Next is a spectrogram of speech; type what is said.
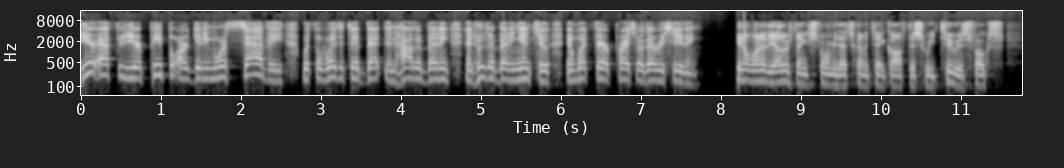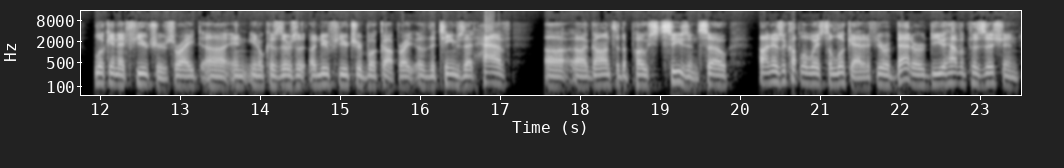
year after year, people are getting more savvy with the way that they bet and how they're betting and who they're betting into and what fair price are they receiving. You know, one of the other things, Stormy, that's going to take off this week too is folks looking at futures, right? Uh, and you know, because there's a, a, new future book up, right? Of the teams that have uh, uh, gone to the postseason. So, uh, and there's a couple of ways to look at it. If you're a better, do you have a position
